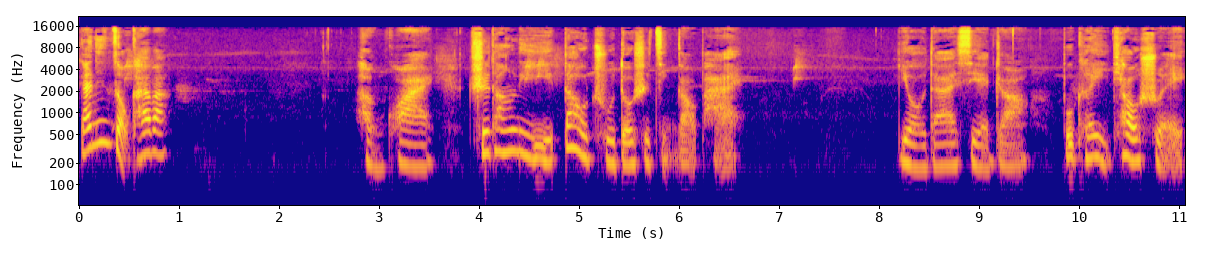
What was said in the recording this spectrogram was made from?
赶紧走开吧。”很快，池塘里到处都是警告牌，有的写着“不可以跳水，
